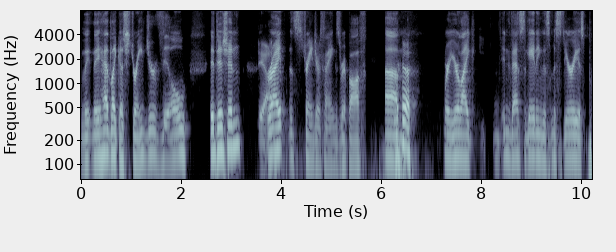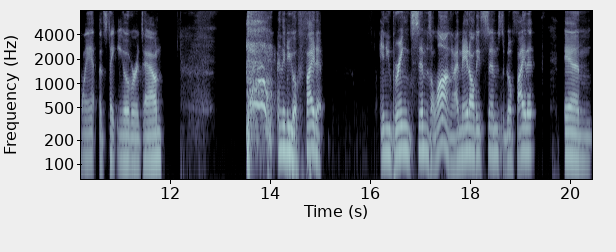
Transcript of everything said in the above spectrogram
they, they had like a Strangerville edition, Yeah. right? That's Stranger Things ripoff. Um, where you're like investigating this mysterious plant that's taking over a town. and then you go fight it. And you bring Sims along. And I made all these Sims to go fight it. And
